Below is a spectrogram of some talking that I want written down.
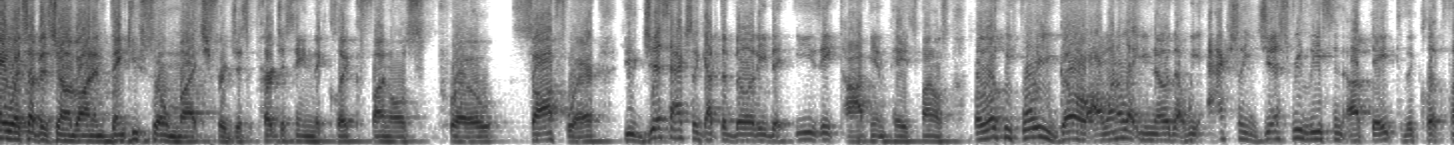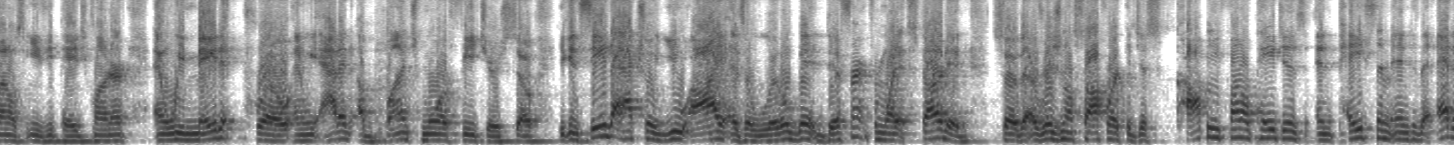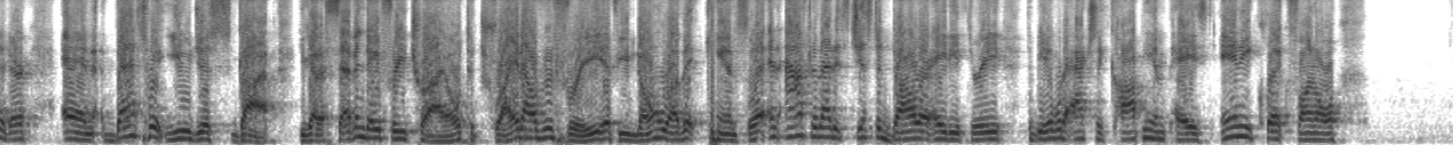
Hey, what's up? It's Jon and thank you so much for just purchasing the ClickFunnels Pro software, you just actually got the ability to easy copy and paste funnels. But look, before you go, I want to let you know that we actually just released an update to the ClickFunnels Easy Page Cloner, and we made it pro and we added a bunch more features. So you can see the actual UI is a little bit different from what it started. So the original software could just copy funnel pages and paste them into the editor. And that's what you just got. You got a seven day free trial to try it out for free. If you don't love it, cancel it. And after that, it's just a dollar eighty-three to be able to actually copy and paste any click funnel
